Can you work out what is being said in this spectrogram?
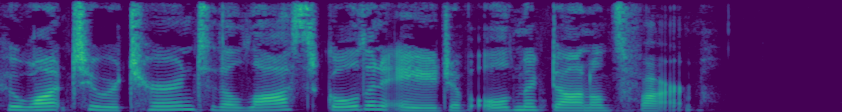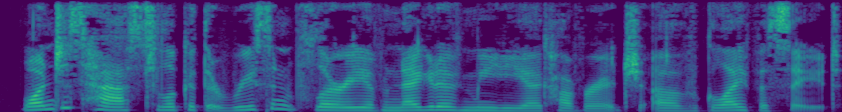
who want to return to the lost golden age of Old MacDonald's farm. One just has to look at the recent flurry of negative media coverage of glyphosate,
